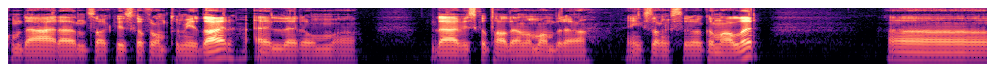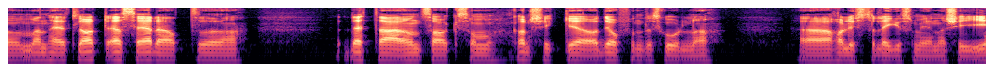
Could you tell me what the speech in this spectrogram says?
Om det er en sak vi skal fronte mye der, eller om eh, det er vi skal ta det gjennom andre instanser og kanaler. Eh, men helt klart, jeg ser det at dette er jo en sak som kanskje ikke de offentlige skolene har lyst til å legge så mye energi i.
